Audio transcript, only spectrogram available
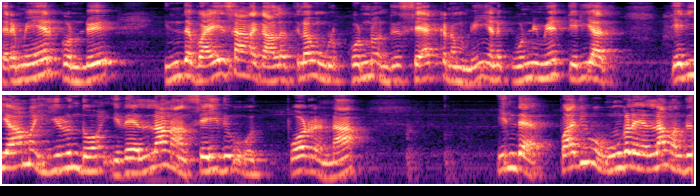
சிறமேற்கொண்டு இந்த வயசான காலத்தில் உங்களுக்கு கொண்டு வந்து சேர்க்கணும்னு எனக்கு ஒன்றுமே தெரியாது. தெரியாமல் இருந்தோம். இதெல்லாம் நான் செய்து போடுறேன்னா இந்த பதிவு உங்களை எல்லாம் வந்து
